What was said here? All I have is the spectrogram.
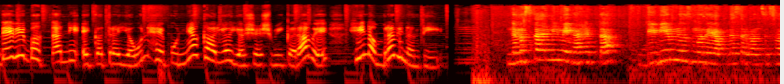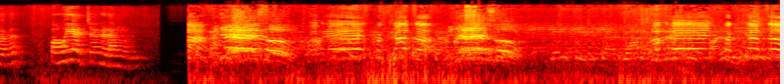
देवी भक्तांनी एकत्र येऊन हे पुण्य कार्य यशस्वी करावे ही नम्र विनंती. नमस्कार मी मेघा जगताप बीबीएम न्यूजमध्ये आपलं सर्वांचं स्वागत. पाहूया आजच्या घडामोडी. काँग्रेस पक्षाचा विजय असो काँग्रेस पक्षाचा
